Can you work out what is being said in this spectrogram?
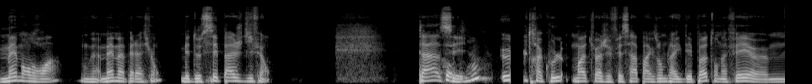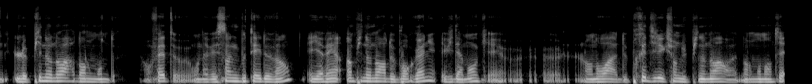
même endroit, donc la même appellation, mais de cépages différents. Ça, c'est ultra cool. Moi, tu vois, j'ai fait ça par exemple avec des potes. On a fait euh, le pinot noir dans le monde. En fait, euh, on avait cinq bouteilles de vin et il y avait un pinot noir de Bourgogne, évidemment, qui est euh, l'endroit de prédilection du pinot noir dans le monde entier.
